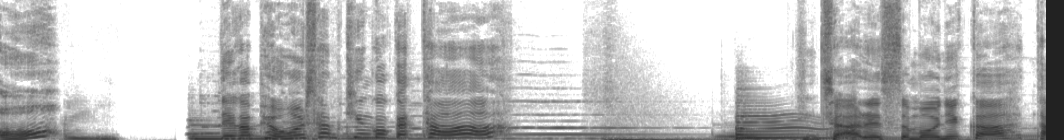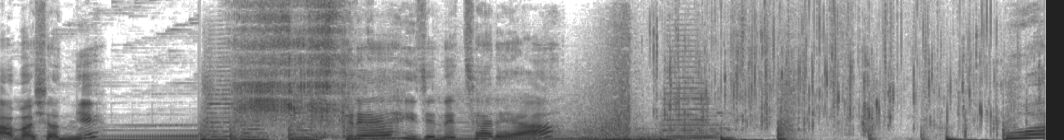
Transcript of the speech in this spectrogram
어? 내가 병을 삼킨 것 같아. 잘했어, 모니카. 다 마셨니? 그래, 이제 내 차례야. 와,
